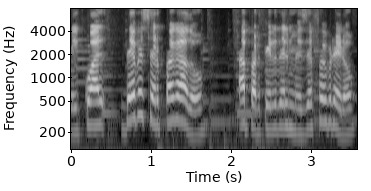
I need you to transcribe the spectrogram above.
el cual debe ser pagado a partir del mes de febrero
